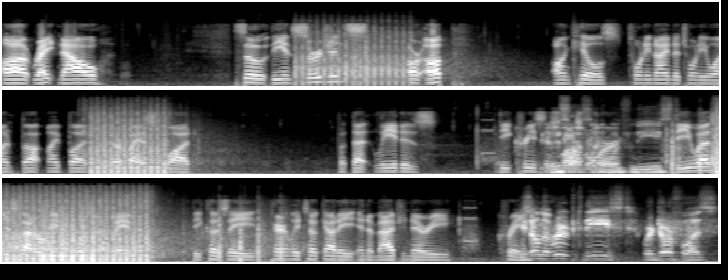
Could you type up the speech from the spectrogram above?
uh, right now, so the insurgents are up on kills, 29 to 21, but my butt. They're up by a squad, but that lead is decreasing Just more and more. from the east. The U.S. just got a reinforcement wave because they apparently took out a, an imaginary crate. He's on the roof to the east, where Dorf was.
